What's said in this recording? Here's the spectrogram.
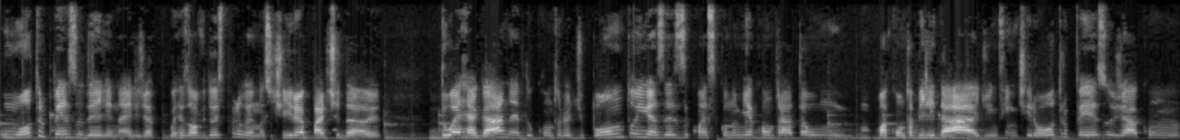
um, outro peso dele, né? Ele já resolve dois problemas, tira a parte da do RH, né, do controle de ponto, e às vezes com essa economia contrata um, uma contabilidade, enfim, tira outro peso já com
